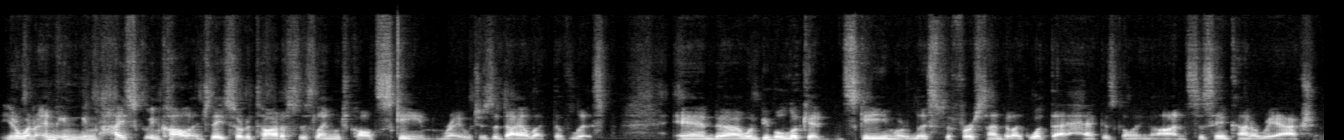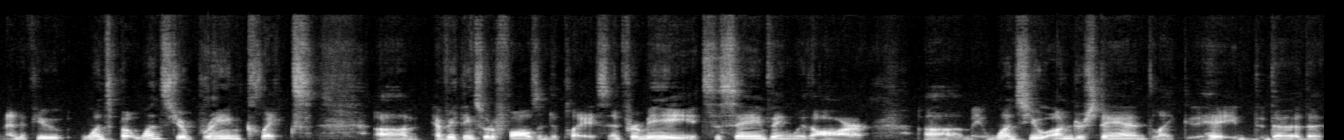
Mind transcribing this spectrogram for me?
you know, when in, in high school, in college, they sort of taught us this language called Scheme, right, which is a dialect of Lisp. And uh, when people look at Scheme or Lisp the first time, they're like, "What the heck is going on?" It's the same kind of reaction. And if you once, but once your brain clicks, um, everything sort of falls into place. And for me, it's the same thing with R um, once you understand like hey the the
